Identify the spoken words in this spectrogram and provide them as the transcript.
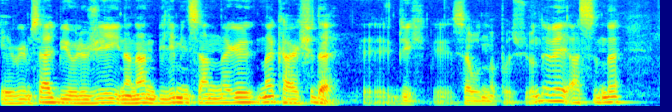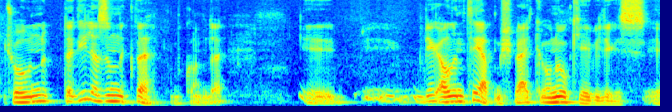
evrimsel biyolojiye inanan bilim insanlarına karşı da bir savunma pozisyonunda ve aslında çoğunlukta değil azınlıkta bu konuda. E, bir alıntı yapmış belki onu okuyabiliriz. E,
